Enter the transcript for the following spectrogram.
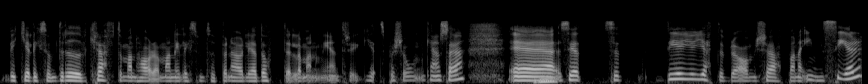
vilka liksom drivkrafter man har, om man är liksom typ en early adopter eller man är mer en trygghetsperson kanske. Eh, Mm. så, jag, så det är ju jättebra om köparna inser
